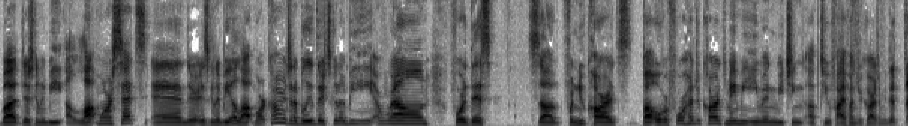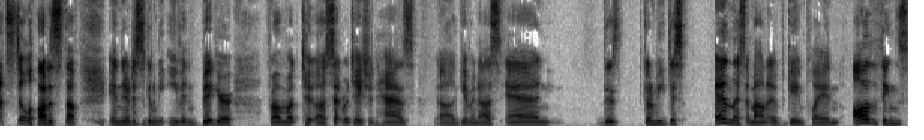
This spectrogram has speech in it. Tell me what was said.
but there's going to be a lot more sets and there is going to be a lot more cards. And I believe there's going to be around for this uh, for new cards, about over 400 cards, maybe even reaching up to 500 cards. I mean, that, that's still a lot of stuff in there. This is going to be even bigger from what uh, set rotation has uh, given us, and there's going to be just endless amount of gameplay and all the things.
